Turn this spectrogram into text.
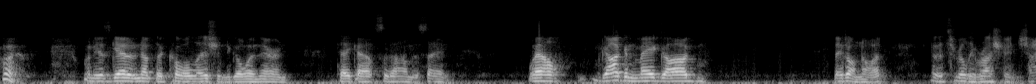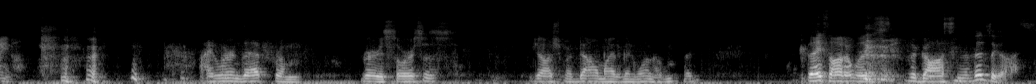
When he was gathering up the coalition to go in there and take out Saddam Hussein. Well, Gog and Magog, they don't know it, but it's really Russia and China. I learned that from various sources. Josh McDowell might have been one of them, but they thought it was the Goths and the Visigoths.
